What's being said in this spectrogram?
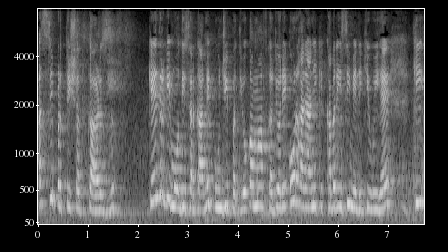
80 प्रतिशत कर्ज केंद्र की मोदी सरकार ने पूंजीपतियों का माफ़ कर दिया। और एक और हरियाणी की खबर इसी में लिखी हुई है कि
